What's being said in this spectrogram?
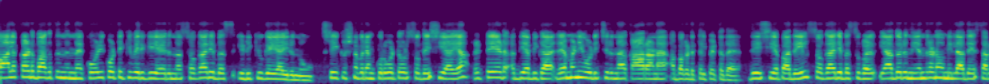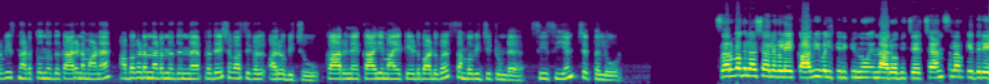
പാലക്കാട് ഭാഗത്തു നിന്ന് കോഴിക്കോട്ടേക്ക് വരികയായിരുന്ന സ്വകാര്യ ബസ് ഇടിക്കുകയായിരുന്നു. ശ്രീകൃഷ്ണപുരം കുറുവട്ടൂർ സ്വദേശിയായ റിട്ടയേർഡ് അധ്യാപിക രമണി ഓടിച്ചിരുന്ന കാറാണ് അപകടത്തിൽപ്പെട്ടത്. ദേശീയപാതയിൽ സ്വകാര്യ ബസ്സുകൾ യാതൊരു നിയന്ത്രണവുമില്ലാതെ സർവീസ് നടത്തുന്നത് കാരണമാണ് അപകടം നടന്നതെന്ന് പ്രദേശവാസികൾ ആരോപിച്ചു. കാറിന് കാര്യമായ കേടുപാടുകൾ സംഭവിച്ചിട്ടുണ്ട്. C C N Chethallur. സർവകലാശാലകളെ കാവ്യവൽക്കരിക്കുന്നു എന്നാരോപിച്ച് ചാൻസലർക്കെതിരെ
